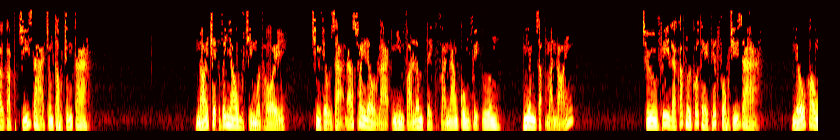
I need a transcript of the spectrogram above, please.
ờ, gặp trí giả trong tộc chúng ta. Nói chuyện với nhau chỉ một hồi, Trình thiệu Dạ đã xoay đầu lại nhìn vào Lâm Tịch và Nam Cung Vị Ương, nghiêm giọng mà nói. Trừ phi là các ngươi có thể thuyết phục trí giả, nếu không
